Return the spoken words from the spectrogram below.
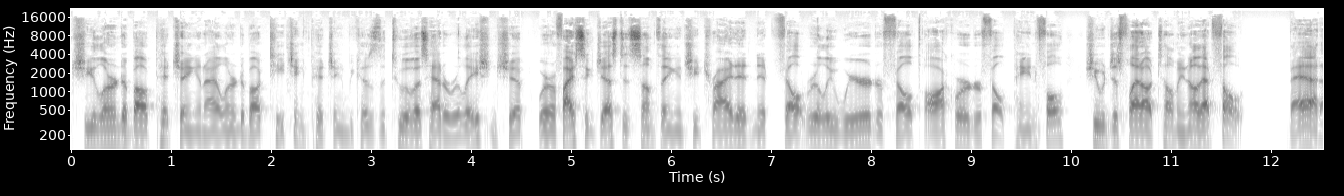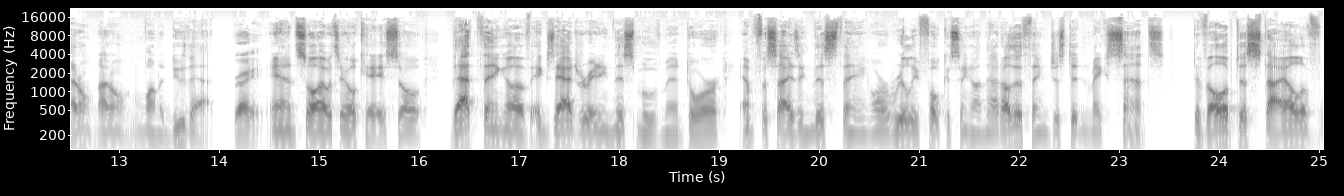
She learned about pitching and I learned about teaching pitching because the two of us had a relationship where if I suggested something and she tried it and it felt really weird or felt awkward or felt painful, she would just flat out tell me, no, that felt bad. I don't I don't want to do that. Right. And so I would say, okay, so that thing of exaggerating this movement or emphasizing this thing or really focusing on that other thing just didn't make sense. Developed a style of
